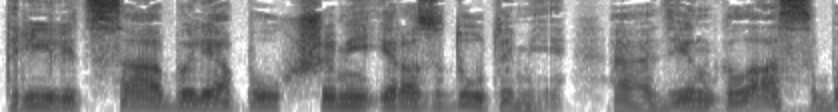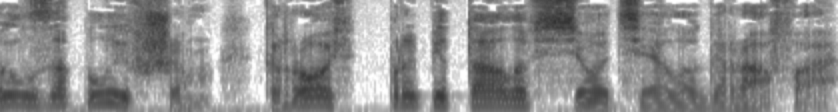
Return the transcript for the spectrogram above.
Три лица были опухшими и раздутыми, а один глаз был заплывшим, кровь пропитала все тело графа.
